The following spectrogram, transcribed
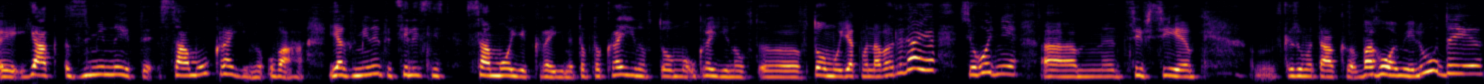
е, як змінити саму країну. Увага, як змінити цілісність самої країни, тобто країну в тому, Україну в, е, тому, як вона виглядає. Сьогодні е, ці всі. Скажімо так, вагомі люди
